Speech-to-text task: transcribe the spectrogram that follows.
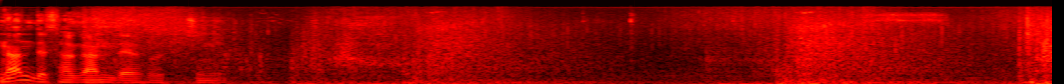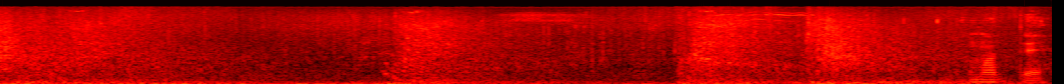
なんで下がんだよそっちに。待って。こ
